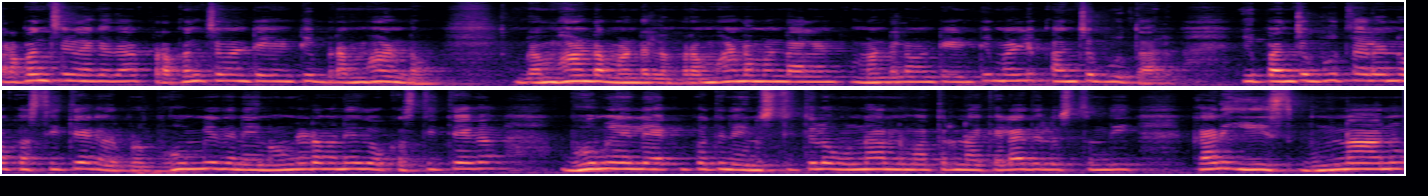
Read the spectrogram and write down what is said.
ప్రపంచమే కదా. ప్రపంచం అంటే ఏంటి? బ్రహ్మాండం. బ్రహ్మాండ మండలం. బ్రహ్మాండ మండలం మండలం అంటే ఏంటి? మళ్ళీ పంచభూతాలు. ఈ పంచభూతాలన్నీ ఒక స్థితే కదా. ఇప్పుడు భూమి మీద నేను ఉండడం అనేది ఒక స్థితేగా. భూమి లేకపోతే నేను స్థితిలో ఉన్నానని మాత్రం నాకు ఎలా తెలుస్తుంది? కానీ ఈ ఉన్నాను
